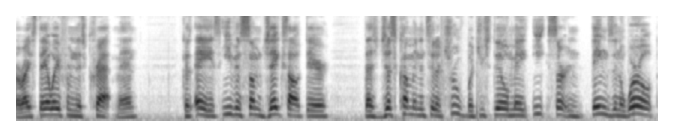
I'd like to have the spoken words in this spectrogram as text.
All right, stay away from this crap, man. Because, hey, it's even some jakes out there that's just coming into the truth, but you still may eat certain things in the world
